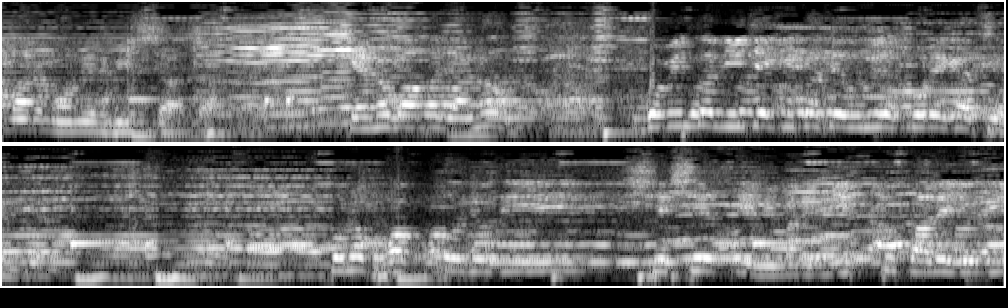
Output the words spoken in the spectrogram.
আমার মনের বিশ্বাস কেন বাবা জানো? গোবিন্দ নিজে গীতাতে উল্লেখ করে গেছেন কোনো ভক্ত যদি শেষের দিনে মানে মৃত্যুকালে যদি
